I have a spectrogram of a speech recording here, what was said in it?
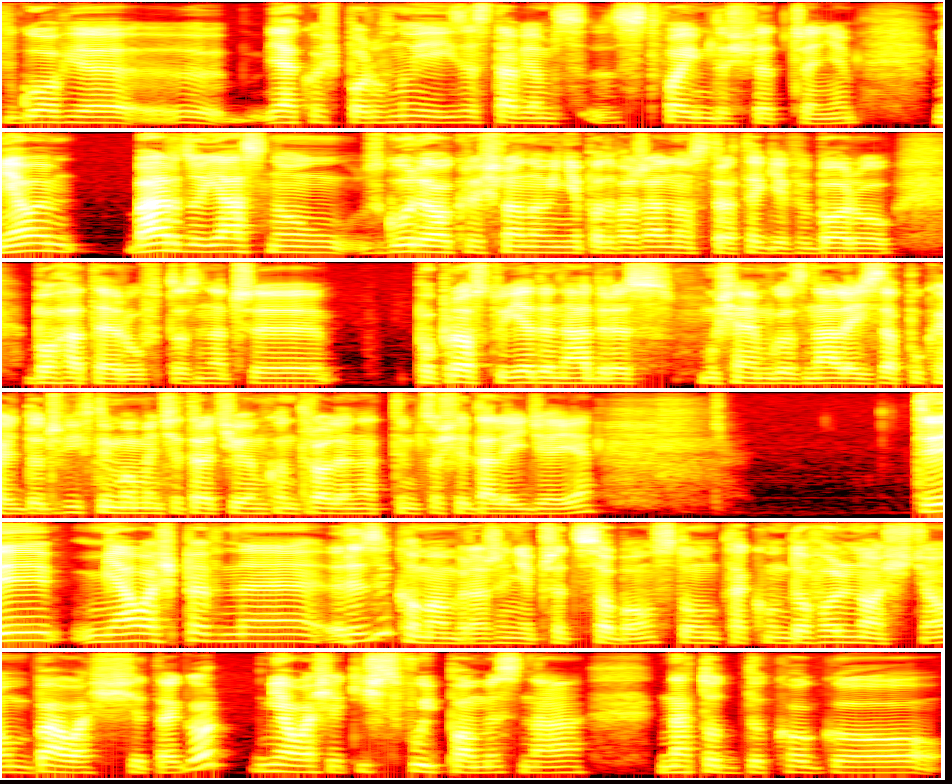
w głowie y, jakoś porównuję i zestawiam z, z Twoim doświadczeniem, miałem bardzo jasną, z góry określoną i niepodważalną strategię wyboru bohaterów. To znaczy, po prostu jeden adres, musiałem go znaleźć, zapukać do drzwi. W tym momencie traciłem kontrolę nad tym, co się dalej dzieje. Ty miałaś pewne ryzyko, mam wrażenie, przed sobą z tą taką dowolnością. Bałaś się tego? Miałaś jakiś swój pomysł na, na to, do kogo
